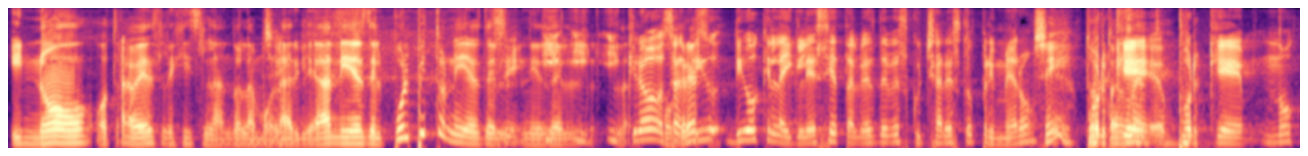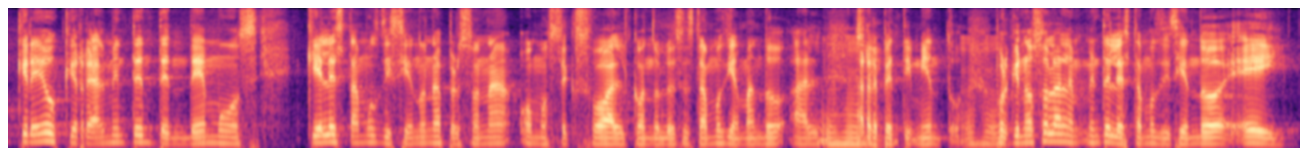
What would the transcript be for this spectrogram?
y no otra vez legislando la moralidad, ni desde el púlpito ni desde el, Sí, ni y, desde el y- creo, o sea, digo, digo que la iglesia tal vez debe escuchar esto primero. Sí, porque, totalmente. porque no creo que realmente entendemos qué le estamos diciendo a una persona homosexual cuando los estamos llamando al arrepentimiento. Porque no solamente le estamos diciendo, hey,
